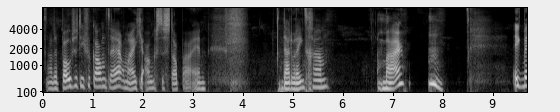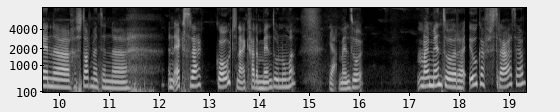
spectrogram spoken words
naar de positieve kant. Hè, om uit je angst te stappen en daar doorheen te gaan. Maar ik ben uh, gestart met een, een extra coach. Nou, ik ga de mentor noemen. Ja, mentor. Mijn mentor uh, Ilka Verstraten.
